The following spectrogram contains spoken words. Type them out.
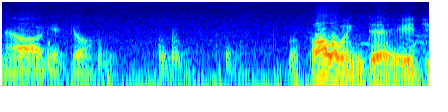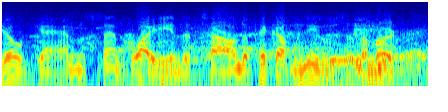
Now I'll get going. The following day, Joe Gann sent Whitey into town to pick up news of the murder.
